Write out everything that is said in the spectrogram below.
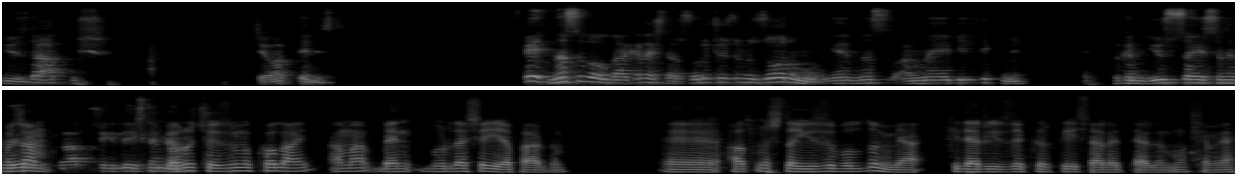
yüzde 60. Cevap Denizli. Evet nasıl oldu arkadaşlar? Soru çözümü zor mu? Yani nasıl anlayabildik mi? Bakın 100 sayısını Hocam, vererek rahat bir şekilde işlem yaptık. Soru çözümü kolay ama ben burada şey yapardım. Ee, 60'da 100'ü buldum ya gider %40'ı işaretlerdim muhtemelen.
